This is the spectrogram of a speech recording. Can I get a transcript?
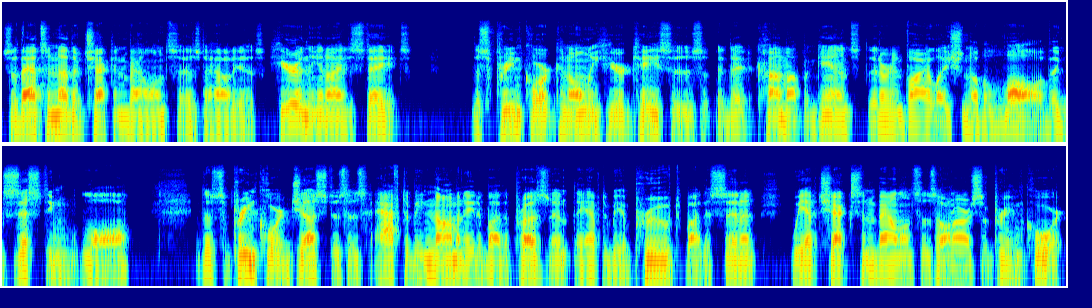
So that's another check and balance as to how it is. Here in the United States, the Supreme Court can only hear cases that come up against that are in violation of a law, of existing law. The Supreme Court justices have to be nominated by the president, they have to be approved by the Senate. We have checks and balances on our Supreme Court.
